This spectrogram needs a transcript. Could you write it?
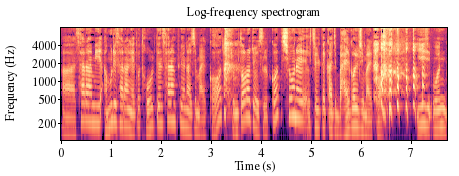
아, 사람이 아무리 사랑해도 더울 땐 사랑 표현하지 말 것, 좀 떨어져 있을 것, 시원해질 때까지 말 걸지 말 것. 이 원,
